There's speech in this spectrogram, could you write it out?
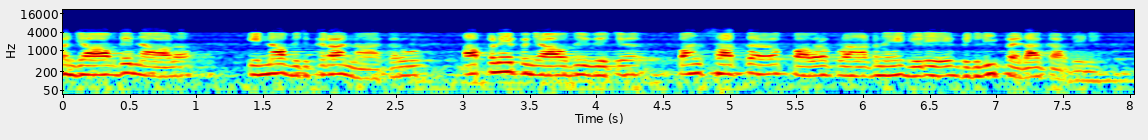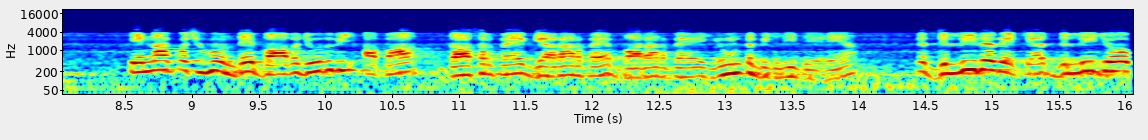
ਪੰਜਾਬ ਦੇ ਨਾਲ ਇੰਨਾ ਵਿਤਕਰਾ ਨਾ ਕਰੋ। ਆਪਣੇ ਪੰਜਾਬ ਦੇ ਵਿੱਚ 5-7 ਪਾਵਰ ਪਲਾਂਟ ਨੇ ਜਿਹੜੇ ਬਿਜਲੀ ਪੈਦਾ ਕਰਦੇ ਨੇ। ਇੰਨਾ ਕੁਝ ਹੋਣ ਦੇ ਬਾਵਜੂਦ ਵੀ ਆਪਾਂ 10 ਰੁਪਏ 11 ਰੁਪਏ 12 ਰੁਪਏ ਯੂਨਿਟ ਬਿਜਲੀ ਦੇ ਰਹੇ ਹਾਂ ਤੇ ਦਿੱਲੀ ਦੇ ਵਿੱਚ ਦਿੱਲੀ ਜੋ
